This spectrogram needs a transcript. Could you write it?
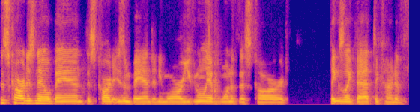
this card is now banned. This card isn't banned anymore. You can only have one of this card. Things like that to kind of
